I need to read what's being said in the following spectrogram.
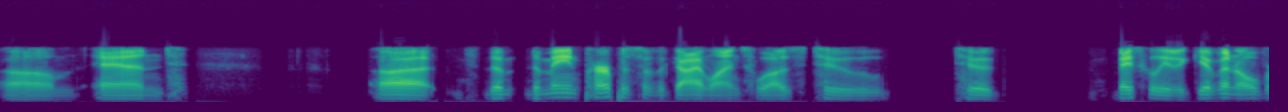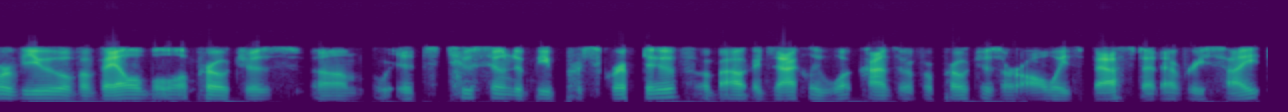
Um, and uh, the the main purpose of the guidelines was to to basically to give an overview of available approaches. Um, it's too soon to be prescriptive about exactly what kinds of approaches are always best at every site.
